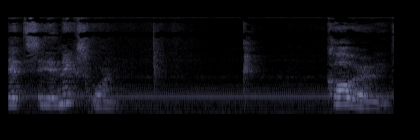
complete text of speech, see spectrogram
Let's see the next one. Cover it.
